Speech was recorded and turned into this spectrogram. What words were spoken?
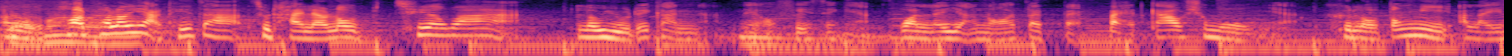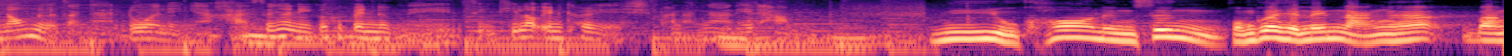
เอจ๋อวมกเพราะเพราะเราลอยากที่จะสุดท้ายแล้วเราเชื่อว่าเราอยู่ด้วยกันน่ะในออฟฟิศอย่างเงี้ยวันละอย่างน้อย8 8 8 9ชั่วโมงเนี่ยคือเราต้องมีอะไรนอกเหนือจากงานด้วยอะไรเงี้ยค่ะ ซึ่งอันนี้ก็คือเป็นหนึ่งในสิ่งที่เรา encourage พนักงานให้ทำ มีอยู่ข้อหนึ่งซึ่งผมเคยเห็นในหนังฮะ บาง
